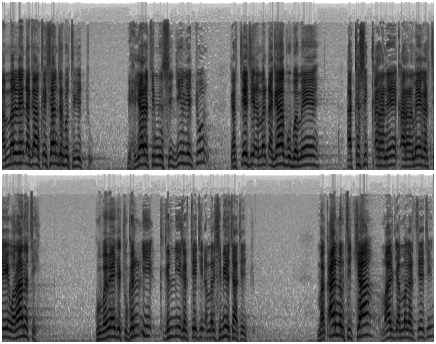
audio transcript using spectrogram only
أما اللي لقان كيسان دربتو جتشو بحجارة من سجيل جتشون قرتيتين أما لقا قبمي أكسي قرني قرنمي قرتي ورانتي قبمي جتشو قلي قلي قرتيتين أما سبيل تاتي مكان نمتشا مال جمع قرتيتين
